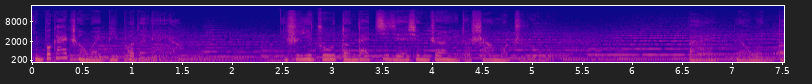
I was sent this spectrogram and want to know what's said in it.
你不该成为逼迫的力量，你是一株等待季节性阵雨的沙漠植物。白，梁文道。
